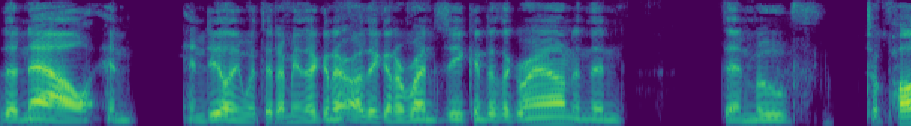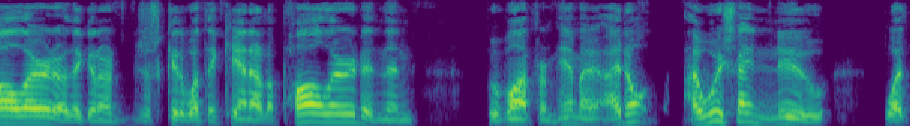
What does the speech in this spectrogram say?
the now and and dealing with it. I mean, they're gonna are they gonna run Zeke into the ground and then then move to Pollard? Are they gonna just get what they can out of Pollard and then move on from him? I, I don't. I wish I knew what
